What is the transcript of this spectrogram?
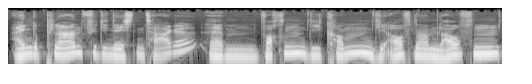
eingeplant für die nächsten Tage, ähm, Wochen, die kommen, die Aufnahmen laufen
